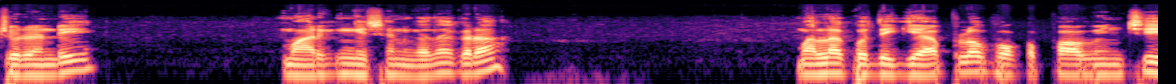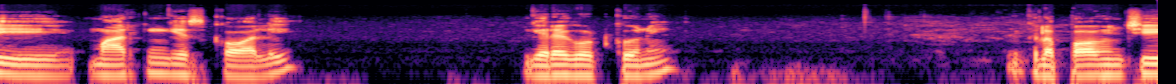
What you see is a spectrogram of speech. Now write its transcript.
చూడండి. మార్కింగ్ వేసాను కదా ఇక్కడ మళ్ళీ కొద్ది గ్యాప్లో ఒక పావు ఇంచి మార్కింగ్ వేసుకోవాలి. గెర కొట్టుకొని ఇక్కడ పావు ఇంచి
